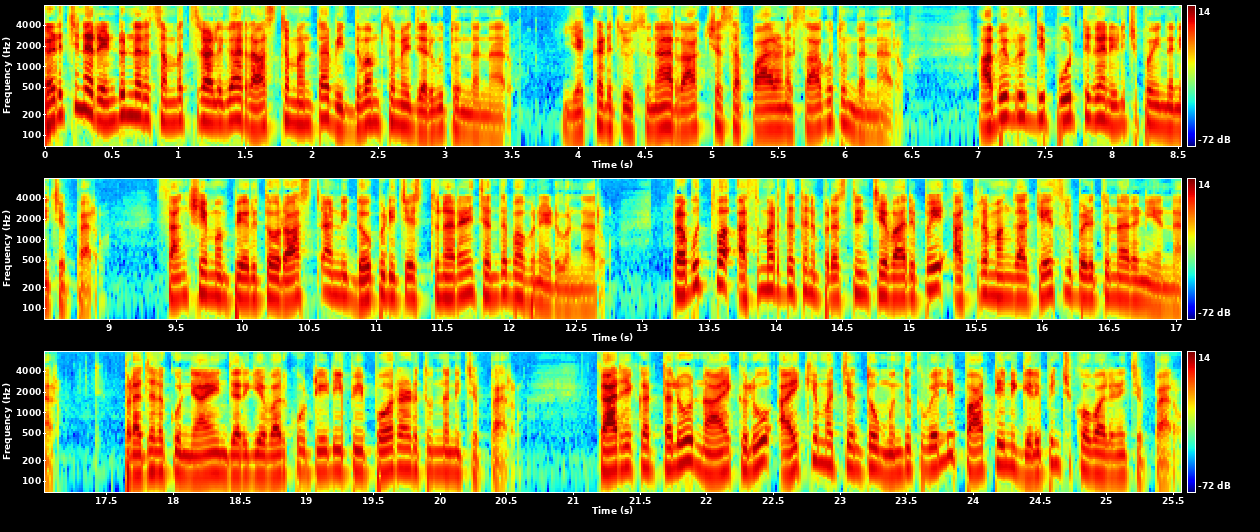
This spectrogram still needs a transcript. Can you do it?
గడిచిన రెండున్నర సంవత్సరాలుగా రాష్ట్రమంతా విధ్వంసమే జరుగుతుందన్నారు. ఎక్కడ చూసినా రాక్షస పాలన సాగుతుందన్నారు. అభివృద్ధి పూర్తిగా నిలిచిపోయిందని చెప్పారు. సంక్షేమం పేరుతో రాష్ట్రాన్ని దోపిడీ చేస్తున్నారని చంద్రబాబు నాయుడు అన్నారు. ప్రభుత్వ అసమర్థతను ప్రశ్నించే వారిపై అక్రమంగా కేసులు పెడుతున్నారని అన్నారు. ప్రజలకు న్యాయం జరిగే వరకు టీడీపీ పోరాడుతుందని చెప్పారు. కార్యకర్తలు నాయకులు ఐక్యమత్యంతో ముందుకు వెళ్ళి పార్టీని గెలిపించుకోవాలని చెప్పారు.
